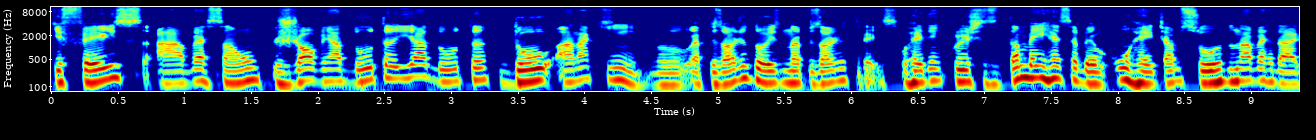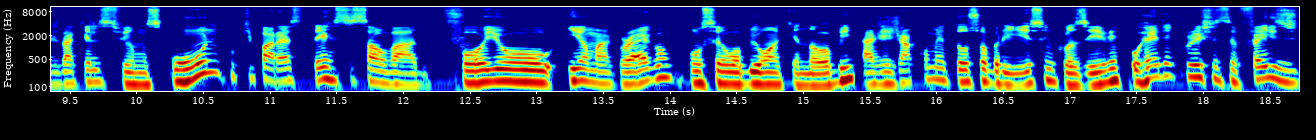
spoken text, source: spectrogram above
que fez a versão jovem adulta e adulta do Anakin, no episódio 2 e no episódio 3. O Hayden Christensen também recebeu um hate absurdo, na verdade, daqueles filmes. O único que parece ter se salvado foi o Ian McGregor, com seu Obi-Wan Kenobi. A gente já comentou sobre isso, inclusive. O Hayden Christensen fez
